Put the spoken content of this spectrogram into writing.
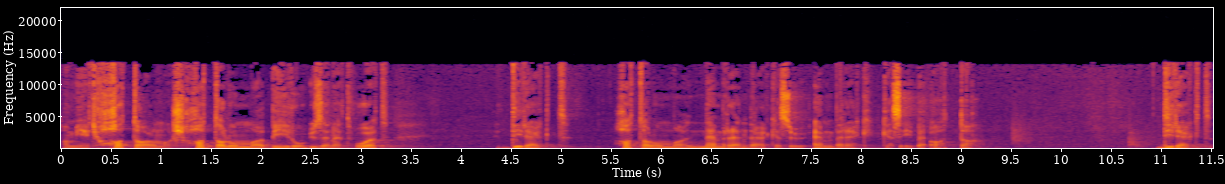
ami egy hatalmas, hatalommal bíró üzenet volt, direkt hatalommal nem rendelkező emberek kezébe adta. Direkt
